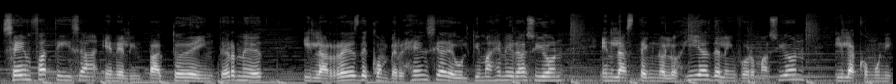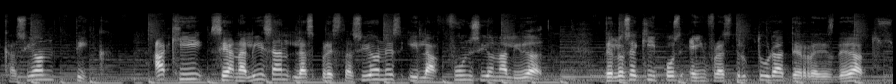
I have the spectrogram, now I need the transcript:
Se enfatiza en el impacto de Internet y las redes de convergencia de última generación en las tecnologías de la información y la comunicación TIC. Aquí se analizan las prestaciones y la funcionalidad de los equipos e infraestructura de redes de datos,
